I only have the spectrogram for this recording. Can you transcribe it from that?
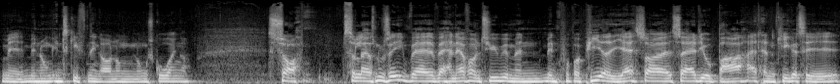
med, med nogle indskiftninger og nogle, nogle scoringer. Så, så lad os nu se, hvad, hvad han er for en type, men, men på papiret, ja, så, så er det jo bare, at han kigger til,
